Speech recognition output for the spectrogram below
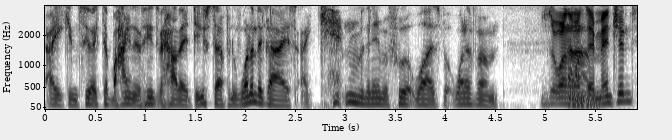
I can see like the behind the scenes of how they do stuff. And one of the guys, I can't remember the name of who it was, but one of them, Is it one of the ones I mentioned?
